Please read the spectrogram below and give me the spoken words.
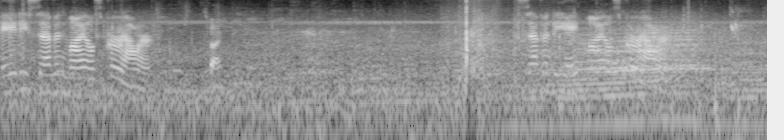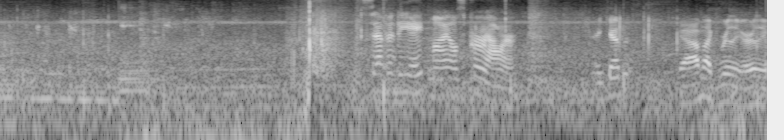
Eighty-seven miles per hour. It's fine. Seventy-eight miles per hour. Seventy-eight miles per hour. Hey, it? Yeah, I'm like really early.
